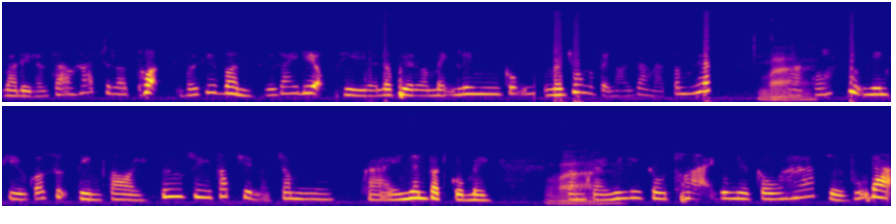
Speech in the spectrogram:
và để làm sao hát cho nó thuận với cái vần cái giai điệu. Thì Lộc Huyền và Mạnh Linh cũng nói chung là phải nói rằng là tâm huyết và và có sự nghiên cứu có sự tìm tòi tư duy phát triển ở trong cái nhân vật của mình trong và cái những cái câu thoại cũng như câu hát rồi vũ đạo.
